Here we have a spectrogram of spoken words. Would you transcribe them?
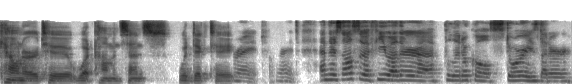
counter to what common sense would dictate. Right, right. And there's also a few other uh, political stories that are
